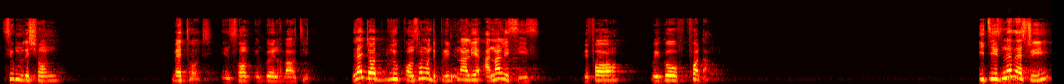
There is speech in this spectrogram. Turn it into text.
simulation method in some in going about it. Let's just look on some of the preliminary analysis before we go further. It is necessary,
